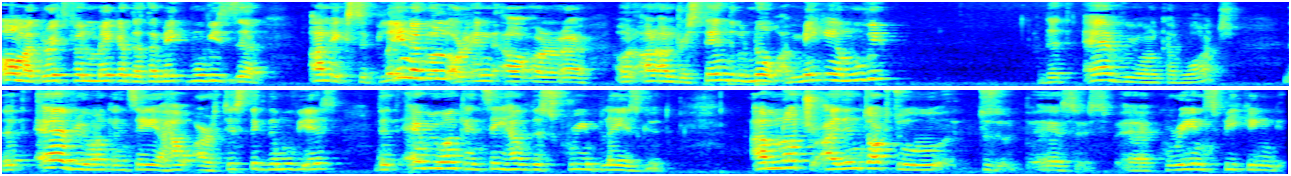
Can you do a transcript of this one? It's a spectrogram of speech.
oh i'm a great filmmaker that i make movies uh, unexplainable or in or, uh, or ununderstandable no i'm making a movie that everyone can watch, that everyone can say how artistic the movie is, that everyone can say how the screenplay is good. I'm not sure. I didn't talk to to uh, uh, Korean speaking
